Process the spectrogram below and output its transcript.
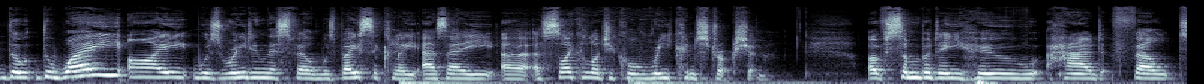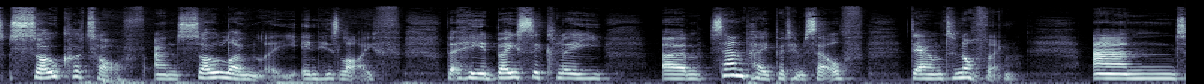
The the way I was reading this film was basically as a uh, a psychological reconstruction of somebody who had felt so cut off and so lonely in his life that he had basically um, sandpapered himself down to nothing. And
